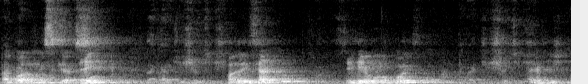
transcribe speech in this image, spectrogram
Agora não esquece. Hein? Lagartixa, tixa. Falei certo? Errei alguma coisa? Lagartixa, tixa. Lagartixa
